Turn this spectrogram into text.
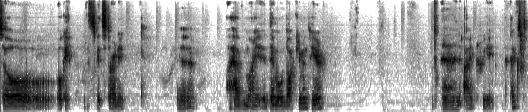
So, okay, let's get started. Uh, I have my demo document here. And I create a text.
